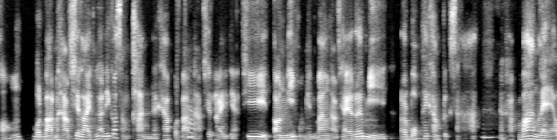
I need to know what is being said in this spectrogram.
ของบทบาทมหาวิทยาลัยอันนี้ก็สำคัญนะครับบทบาทมหาวิทยาลัยเนี่ยที่ตอนนี้ผมเห็นบางมหาวิทยาลัยเริ่มมีระบบให้คำปรึกษานะครับบ้างแล้ว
